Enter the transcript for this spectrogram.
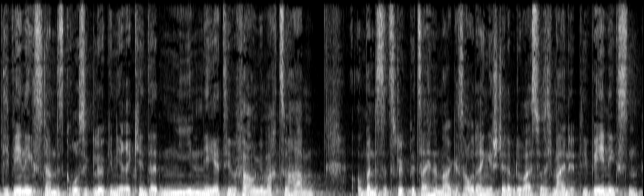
die wenigsten haben das große Glück, in ihrer Kindheit nie negative Erfahrung gemacht zu haben. Ob man das als Glück bezeichnen mag, ist auch dahingestellt, aber du weißt, was ich meine. Die wenigsten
